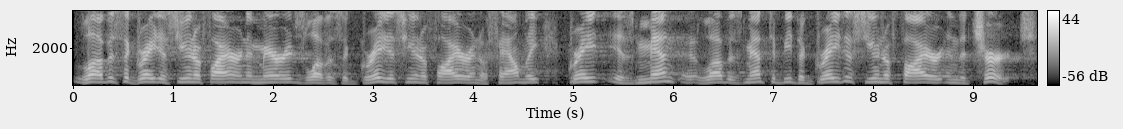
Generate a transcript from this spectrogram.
Love is the greatest unifier in a marriage. Love is the greatest unifier in a family. Great is meant, love is meant to be the greatest unifier in the church.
